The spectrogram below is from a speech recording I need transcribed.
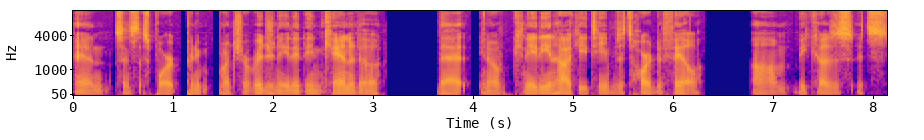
and since the sport pretty much originated in Canada, that you know Canadian hockey teams, it's hard to fail. Um, because it's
